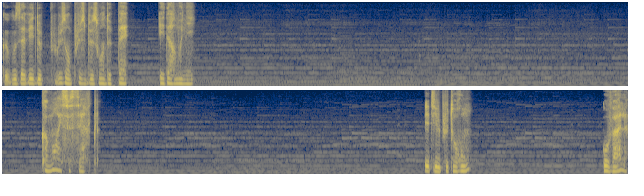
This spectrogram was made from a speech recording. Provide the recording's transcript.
que vous avez de plus en plus besoin de paix et d'harmonie. Comment est ce cercle? Est-il plutôt rond? Ovale?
